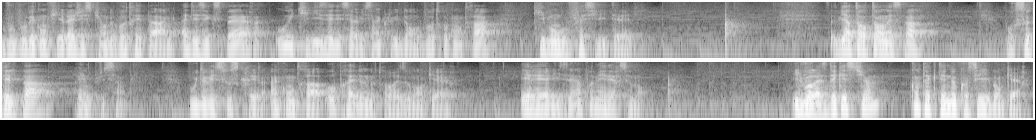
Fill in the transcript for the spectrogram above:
vous pouvez confier la gestion de votre épargne à des experts ou utiliser des services inclus dans votre contrat qui vont vous faciliter la vie. C'est bien tentant, n'est-ce pas? Pour sauter le pas, rien de plus simple. Vous devez souscrire un contrat auprès de notre réseau bancaire et réaliser un premier versement. Il vous reste des questions? Contactez nos conseillers bancaires.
